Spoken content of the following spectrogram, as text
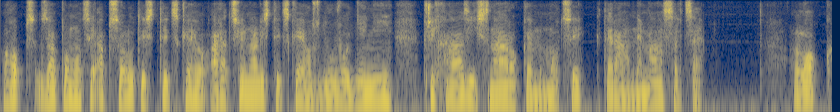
Hobbes za pomoci absolutistického a racionalistického zdůvodnění přichází s nárokem moci, která nemá srdce. Locke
